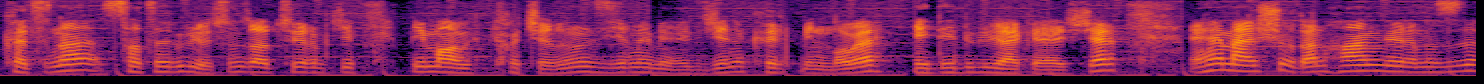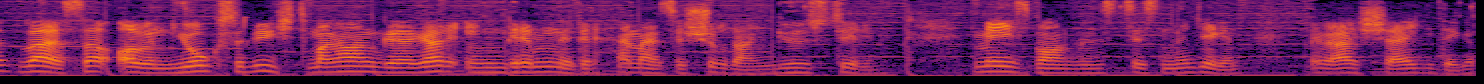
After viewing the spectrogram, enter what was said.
katına satabiliyorsunuz. Atıyorum ki bir mal kaçırdınız 20 bin edeceğine 40 bin dolar edebiliyor arkadaşlar. E, hemen şuradan hangarınızı varsa alın. Yoksa büyük ihtimal hangarlar indirimlidir. Hemen size şuradan göstereyim. Maze Bank'ın sitesine gelin. Böyle aşağıya gidelim.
